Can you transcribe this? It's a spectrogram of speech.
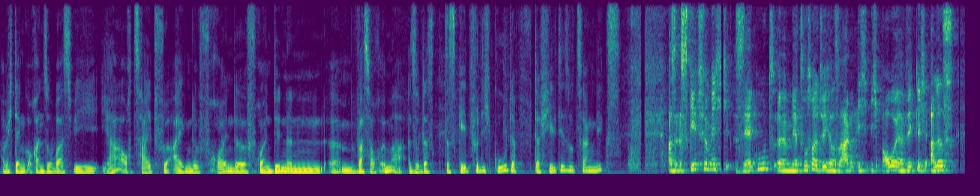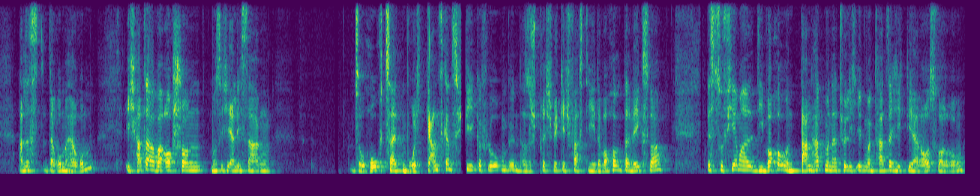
aber ich denke auch an sowas wie, ja, auch Zeit für eigene Freunde, Freundinnen, ähm, was auch immer. Also das, das geht für dich gut, da, da fehlt dir sozusagen nichts? Also es geht für mich sehr gut. Ähm, jetzt muss man natürlich auch sagen, ich, ich baue ja wirklich alles, alles darum herum. Ich hatte aber auch schon, muss ich ehrlich sagen, so Hochzeiten, wo ich ganz, ganz viel geflogen bin, also sprich wirklich fast jede Woche unterwegs war, bis zu viermal die Woche und dann hat man natürlich irgendwann tatsächlich die Herausforderung,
